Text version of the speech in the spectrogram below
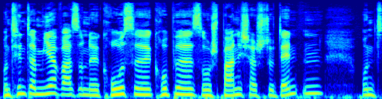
und hinter mir war so eine große Gruppe so spanischer Studenten und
